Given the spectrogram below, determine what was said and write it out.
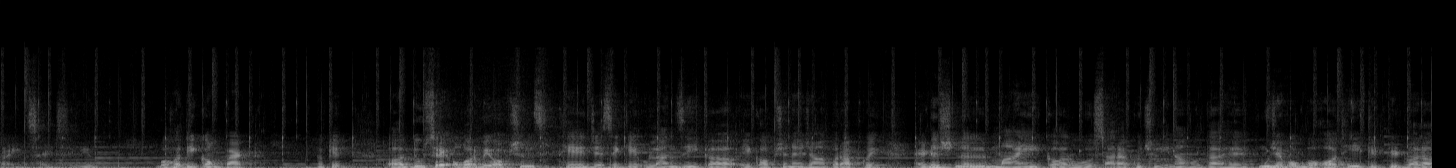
राइट साइड से व्यू बहुत ही कॉम्पैक्ट ओके okay? दूसरे और भी ऑप्शंस थे जैसे कि उलानजी का एक ऑप्शन है जहाँ पर आपको एक एडिशनल माइक और वो सारा कुछ लेना होता है। मुझे वो बहुत ही किट किट वाला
